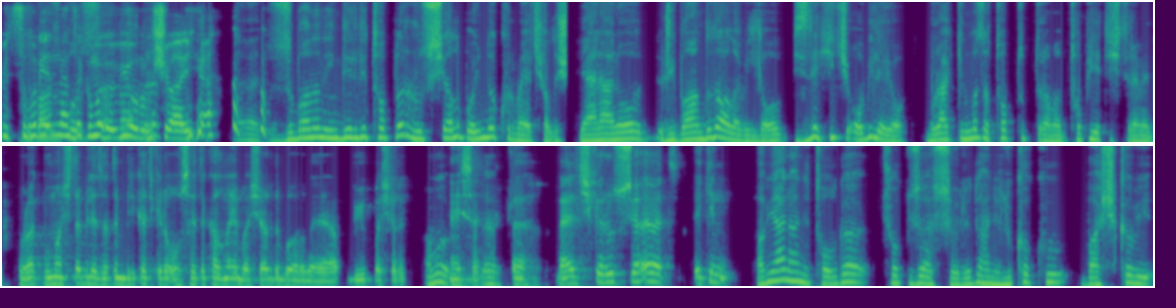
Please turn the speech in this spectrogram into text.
3-0 Bazı yenilen takımı övüyorum şu an ya. Evet, Zuba'nın indirdiği topları Rusya alıp oyunda kurmaya çalıştı. Yani hani o reboundı da alabildi. O bizde hiç o bile yok. Burak Yılmaz'a top tutturamadı, topu yetiştiremedi. Burak bu maçta bile zaten birkaç kere offside'e kalmayı başardı bu arada ya. Büyük başarı. Ama Neyse. evet. Eh, Belçika, Rusya evet. Ekin Abi yani hani Tolga çok güzel söyledi. Hani Lukaku başka bir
